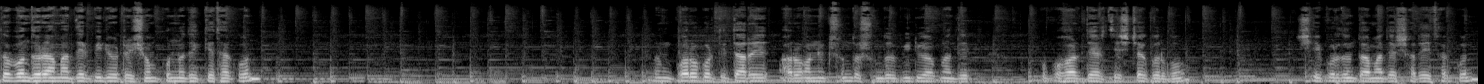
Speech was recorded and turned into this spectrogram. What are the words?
তো বন্ধুরা, আমাদের ভিডিওটি সম্পূর্ণ দেখতে থাকুন। এবং পরবর্তীতে আরও আরও অনেক সুন্দর সুন্দর ভিডিও আপনাদের উপহার দেওয়ার চেষ্টা করব। সেই পর্যন্ত আমাদের সাথেই থাকুন।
